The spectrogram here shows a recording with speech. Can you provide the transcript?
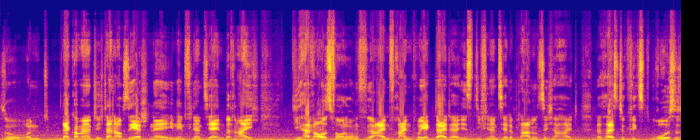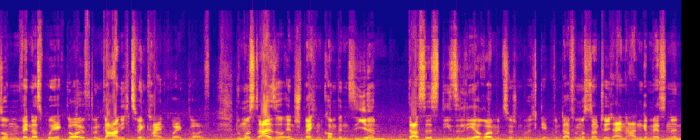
So, und da kommen wir natürlich dann auch sehr schnell in den finanziellen Bereich. Die Herausforderung für einen freien Projektleiter ist die finanzielle Planungssicherheit. Das heißt, du kriegst große Summen, wenn das Projekt läuft und gar nichts, wenn kein Projekt läuft. Du musst also entsprechend kompensieren, dass es diese Leerräume zwischendurch gibt. Und dafür musst du natürlich einen angemessenen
